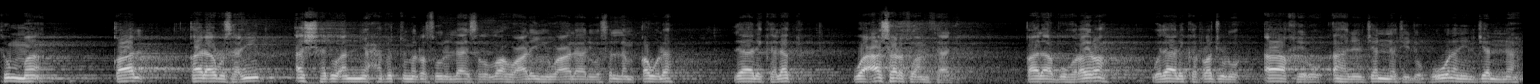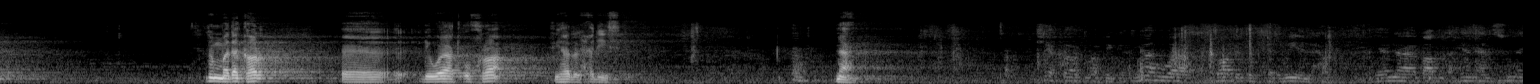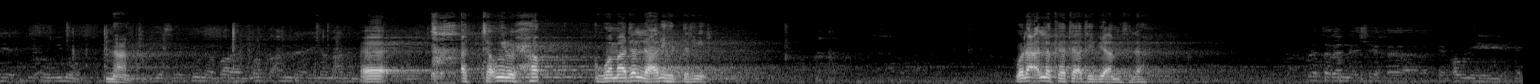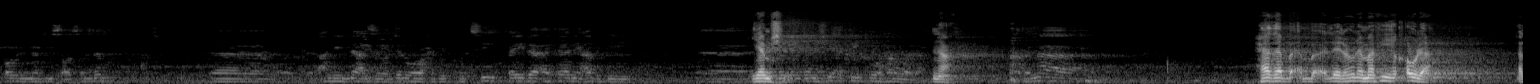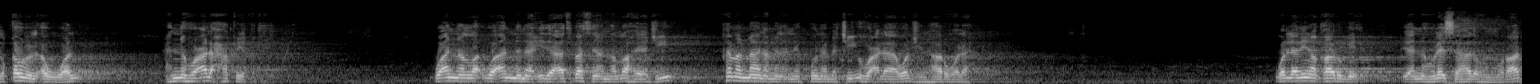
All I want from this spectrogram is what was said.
ثم قال قال أبو سعيد أشهد أني حفظت من رسول الله صلى الله عليه وعلى آله وسلم قوله ذلك لك وعشرة أمثاله قال أبو هريرة وذلك الرجل آخر أهل الجنة دخولا الجنة ثم ذكر آه، روايات أخرى في هذا الحديث. نعم شيخ بارك الله فيك ما هو ضابط التأويل الحق؟ لأن بعض الأحيان أهل السنة يؤولون نعم. آه التأويل الحق هو ما دل عليه الدليل. ولعلك تأتي بأمثلة. مثلا يا شيخ في قوله في قول النبي صلى الله عليه وسلم آه، عن الله عز وجل وهو حديث قدسي فإذا أتاني عبدي آه، يمشي. يمشي اتيته هرولا. نعم. هذا للعلماء فيه قولان. القول الأول أنه على حقيقته وأن الله وأننا إذا أثبتنا أن الله يجيء فما المانع من أن يكون مجيئه على وجه الهرولة والذين قالوا بأنه ليس هذا هو المراد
